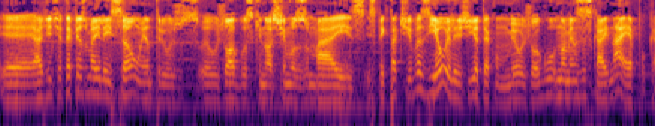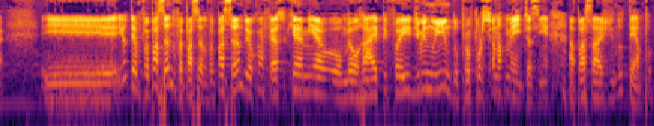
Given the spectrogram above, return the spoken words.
É, a gente até fez uma eleição entre os, os jogos que nós tínhamos mais expectativas e eu elegi até como meu jogo No Man's Sky na época. E, e, o tempo foi passando, foi passando, foi passando, e eu confesso que a minha, o meu hype foi diminuindo proporcionalmente, assim, a passagem do tempo.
